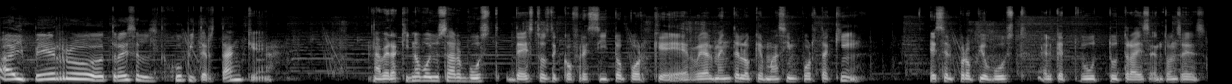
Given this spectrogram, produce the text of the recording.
¡Ay, perro! Traes el Júpiter tanque. A ver, aquí no voy a usar boost de estos de cofrecito porque realmente lo que más importa aquí es el propio boost, el que tú, traes. Entonces,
